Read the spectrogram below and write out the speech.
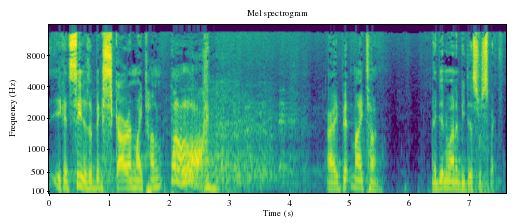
you could see there's a big scar on my tongue. I bit my tongue. I didn't want to be disrespectful.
